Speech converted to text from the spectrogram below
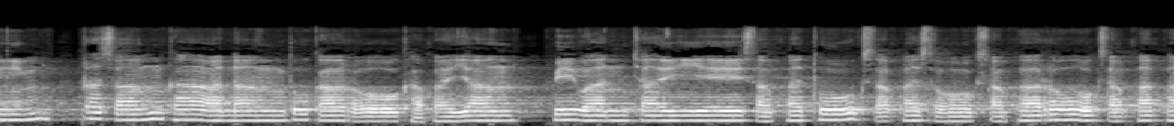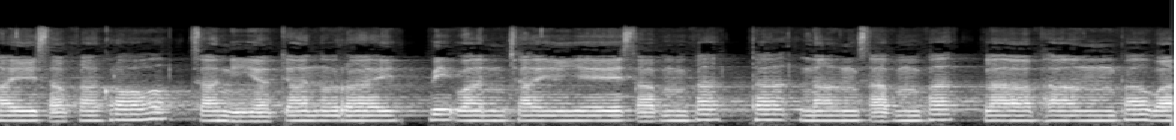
มิง พระสังฆานังทุกโรขพยัง วิวันชัยเยสัพพทุกสัพพโศกสัพพโรคสัพพภัยสัพพเคราะห์สเนียจันไร วิวันชัยเยสัพพะทะนังสัพพะลาพังพะวั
